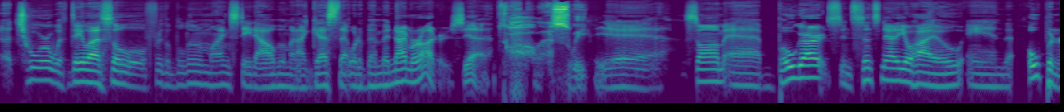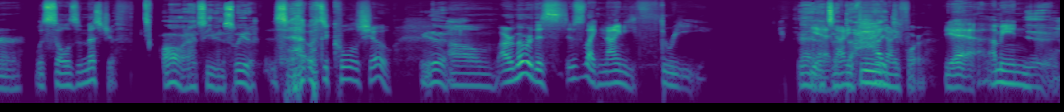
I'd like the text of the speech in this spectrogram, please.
a tour with De La Soul for the Buhloone Mindstate album, and I guess that would have been Midnight Marauders. Yeah, Oh, that's sweet. yeah. Saw him at Bogarts in Cincinnati, Ohio, and the opener was Souls of Mischief. Oh, that's even sweeter. So that was a cool show. Yeah. Um, I remember this. It was like '93. Man, yeah, that's at the 93, 94. Yeah, I mean, Yeah.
